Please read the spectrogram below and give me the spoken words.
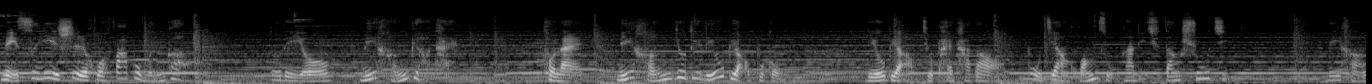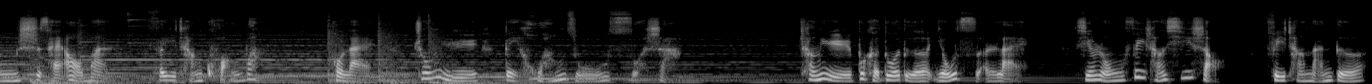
每次议事或发布文告，都得由祢衡表态。后来祢衡又对刘表不公，刘表就派他到部将黄祖那里去当书记。祢衡恃才傲慢，非常狂妄，后来终于被皇祖所杀。成语“不可多得”由此而来，形容非常稀少、非常难得，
